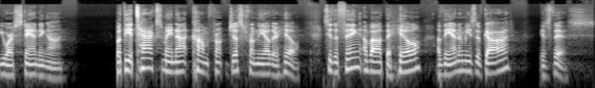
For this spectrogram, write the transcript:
you are standing on. But the attacks may not come from, just from the other hill. See, the thing about the hill of the enemies of God is this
